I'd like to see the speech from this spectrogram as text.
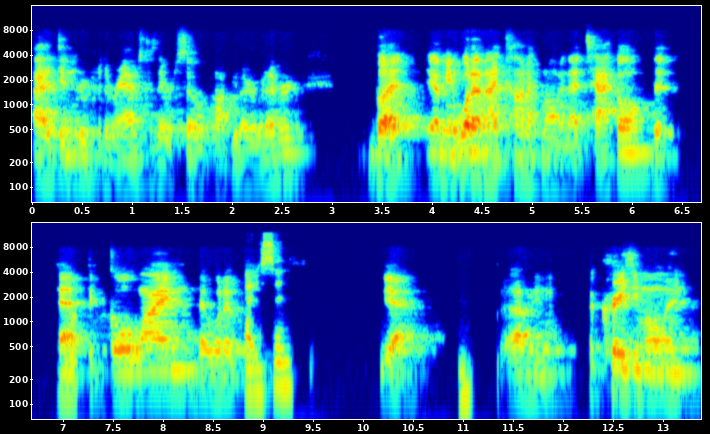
I didn't root for the Rams because they were so popular or whatever. But I mean, what an iconic moment! That tackle that at the goal line that would have Tyson. Yeah, I mean, a crazy moment.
